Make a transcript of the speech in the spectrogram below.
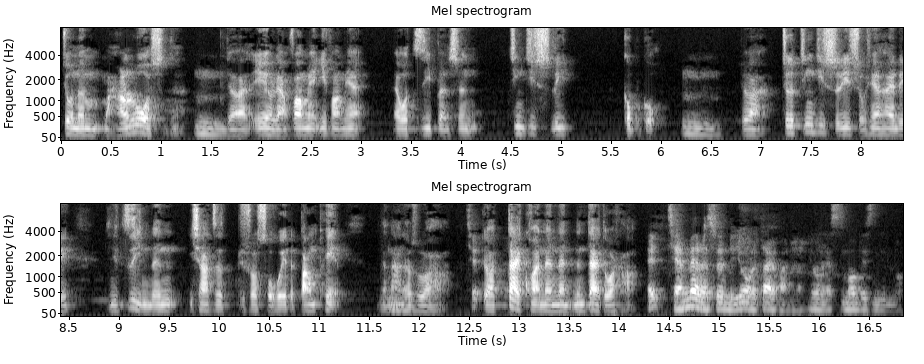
就能马上落实的，嗯对吧？也有两方面，一方面，哎，我自己本身经济实力够不够，嗯对吧？这个经济实力首先还得你自己能一下子，比如说所谓的当配能拿得出多少，这对吧？贷款能能能贷多少？哎，前面的是你用了贷款的，用了 small business loan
